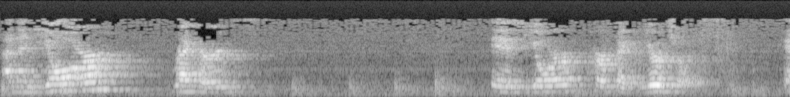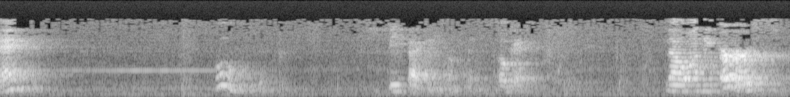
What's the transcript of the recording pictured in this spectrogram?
And then your records is your perfect, your choice. Okay? Ooh. Feedback in something. Okay. Now on the earth,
